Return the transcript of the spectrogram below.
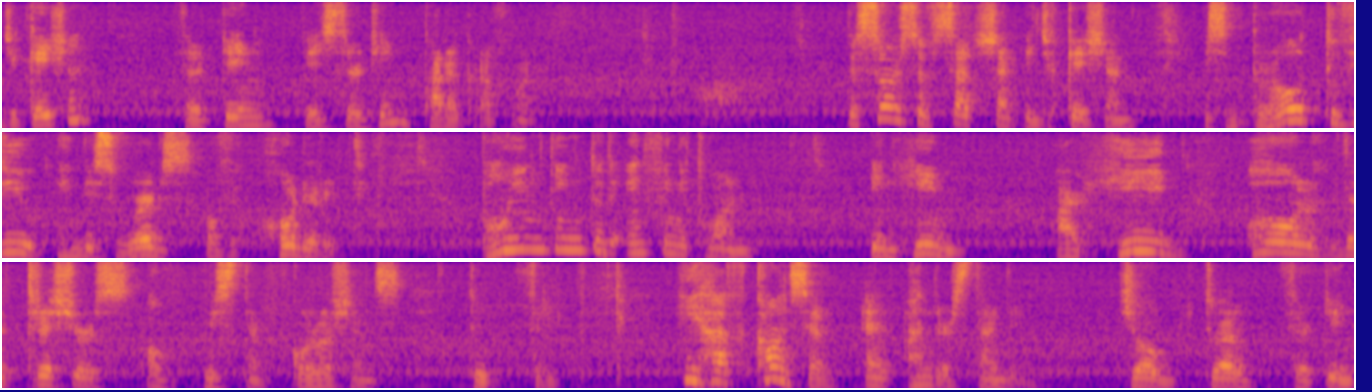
Education 13, page 13, paragraph 1. The source of such an education is brought to view in these words of Holy Writ, pointing to the Infinite One. In Him are hid all the treasures of wisdom. Colossians 2 3. He hath counsel and understanding. Job 12 13.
